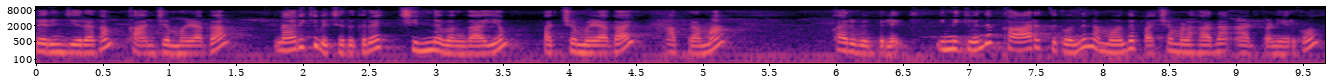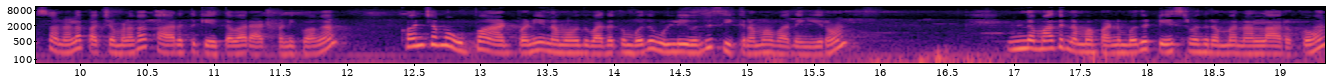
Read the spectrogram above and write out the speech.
பெருஞ்சீரகம் காஞ்ச மிளகாய் நறுக்கி வச்சுருக்கிற சின்ன வெங்காயம் பச்சை மிளகாய் அப்புறமா கருவேப்பிலை. இன்றைக்கி வந்து காரத்துக்கு வந்து நம்ம வந்து பச்சை மிளகா தான் ஆட் பண்ணியிருக்கோம். ஸோ அதனால் பச்சை மிளகா காரத்துக்கு ஏற்றவாறு ஆட் பண்ணிக்குவாங்க கொஞ்சமாக உப்பும் ஆட் பண்ணி நம்ம வந்து வதக்கும்போது உள்ளி வந்து சீக்கிரமாக வதங்கிடும் இந்த மாதிரி நம்ம பண்ணும்போது டேஸ்ட் வந்து ரொம்ப நல்லாயிருக்கும்.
